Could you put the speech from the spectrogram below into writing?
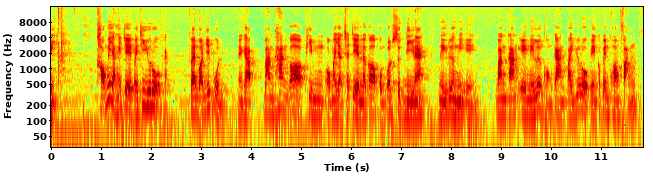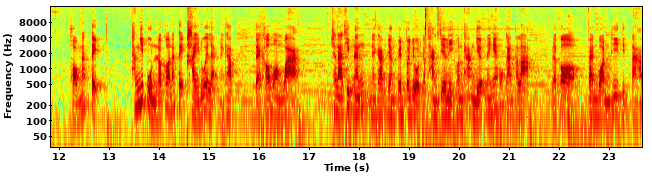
ลีกเขาไม่อยากให้เจไปที่ยุโรปครับแฟนบอลญี่ปุ่นนะครับบางท่านก็พิมพ์ออกมาอย่างชัดเจน แล้วก็ผมก็รู้สึกดีนะในเรื่องนี้เอง บางครั้งเองในเรื่องของการไปยุโรปเองก็เป็นความฝันของนักเตะทั้งญี่ปุ่นแล้วก็นักเตะไทยด้วยแหละนะครับ แต่เขามองว่าชนาทิพนั้นนะครับยังเป็นประโยชน์กับทางเจลีกค่อนข้างเยอะในแง่ของการตลาด แล้วก็แฟนบอลที่ติดตาม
